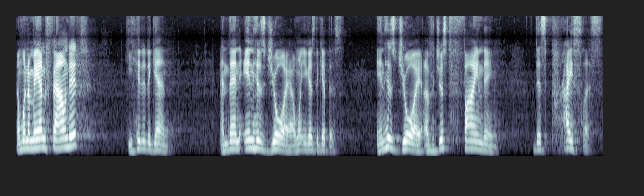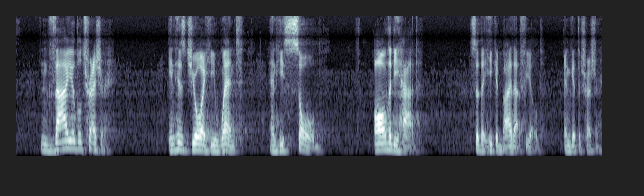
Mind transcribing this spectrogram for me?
And when a man found it, he hit it again. And then in his joy, I want you guys to get this, in his joy of just finding this priceless and valuable treasure, in his joy, he went and he sold all that he had so that he could buy that field and get the treasure.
